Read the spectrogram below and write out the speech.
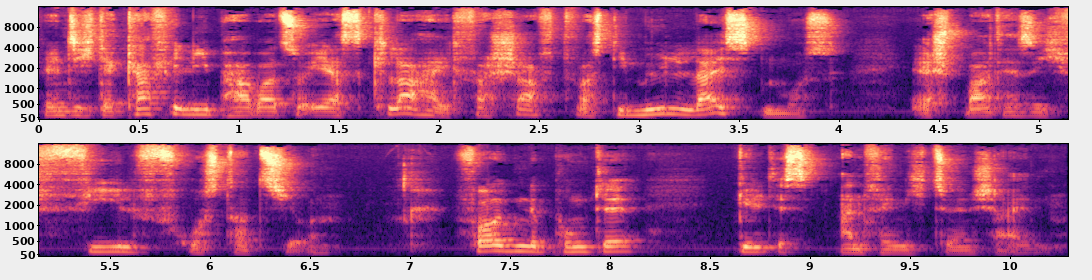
Wenn sich der Kaffeeliebhaber zuerst Klarheit verschafft, was die Mühle leisten muss, erspart er sich viel Frustration. Folgende Punkte gilt es anfänglich zu entscheiden.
